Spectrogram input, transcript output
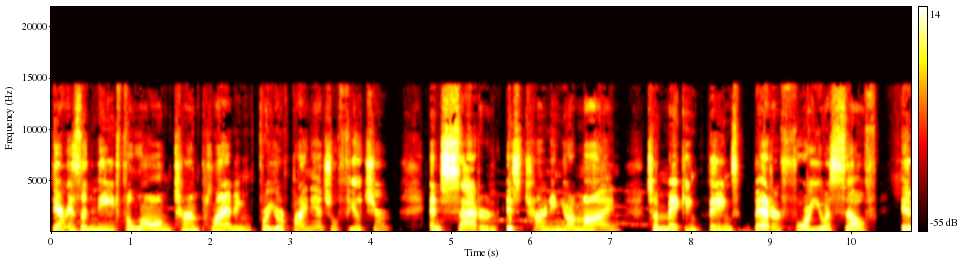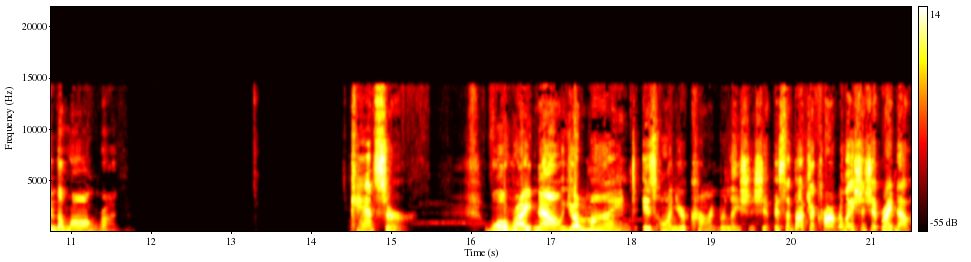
there is a need for long term planning for your financial future, and Saturn is turning your mind to making things better for yourself in the long run. Cancer. Well, right now, your mind is on your current relationship. It's about your current relationship right now.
